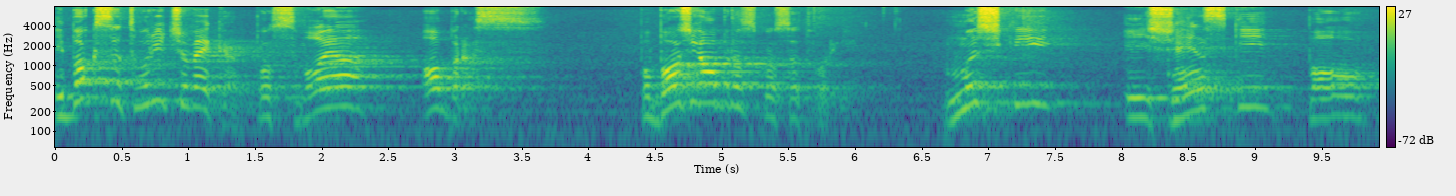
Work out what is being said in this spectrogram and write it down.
И Бог сътвори човека по своя образ. По Божий образ го сътвори. Мъжки и женски пол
